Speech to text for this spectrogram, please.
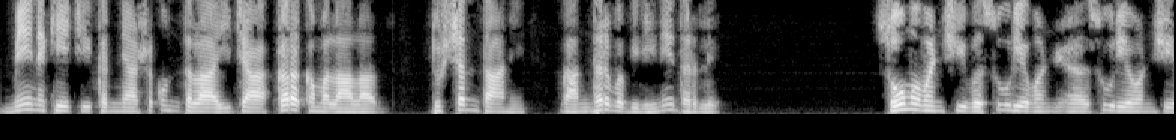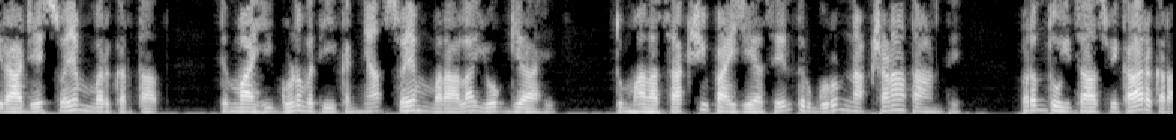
मेनकेची कन्या शकुंतला हिच्या करकमलाला दुष्यंताने गांधर्व विधीने धरले. सोमवंशी व सूर्यवं सूर्यवंशी राजे स्वयंवर करतात. तेव्हा ही गुणवती कन्या स्वयंवराला योग्य आहे. तुम्हाला साक्षी पाहिजे असेल तर गुरूंना क्षणात आणते. परंतु हिचा स्वीकार करा.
